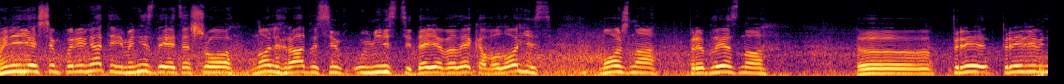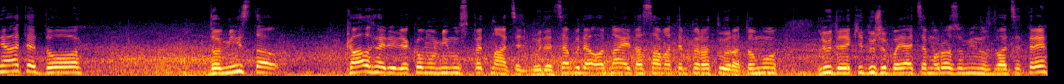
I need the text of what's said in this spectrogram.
Мені є з чим порівняти, і мені здається, що 0 градусів у місті, де є велика вологість, можна приблизно е, при, прирівняти до, до міста Калгарі, в якому мінус 15 буде. Це буде одна і та сама температура. Тому люди, які дуже бояться морозу мінус 23,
